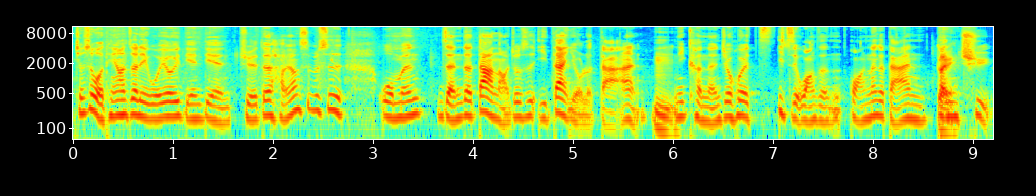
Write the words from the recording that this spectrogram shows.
就是我听到这里，我有一点点觉得，好像是不是我们人的大脑，就是一旦有了答案，嗯，你可能就会一直往着往那个答案奔去。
